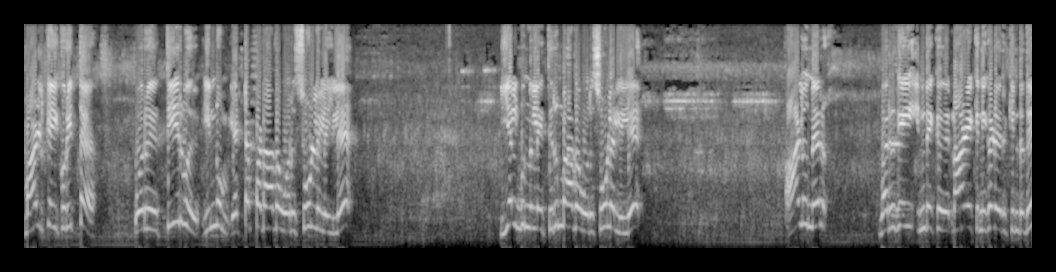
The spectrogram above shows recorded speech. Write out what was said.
வாழ்க்கை குறித்த ஒரு தீர்வு இன்னும் எட்டப்படாத ஒரு சூழ்நிலையிலே இயல்பு நிலை திரும்பாத ஒரு சூழலிலே ஆளுநர் வருகை இன்றைக்கு நாளைக்கு நிகழ இருக்கின்றது.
